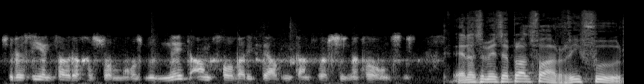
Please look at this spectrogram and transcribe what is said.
So dis 'n eenvoudige som. Ons moet net aanvul wat die veld kan voorsien vir ons nie. En as mense praat van rifoer,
